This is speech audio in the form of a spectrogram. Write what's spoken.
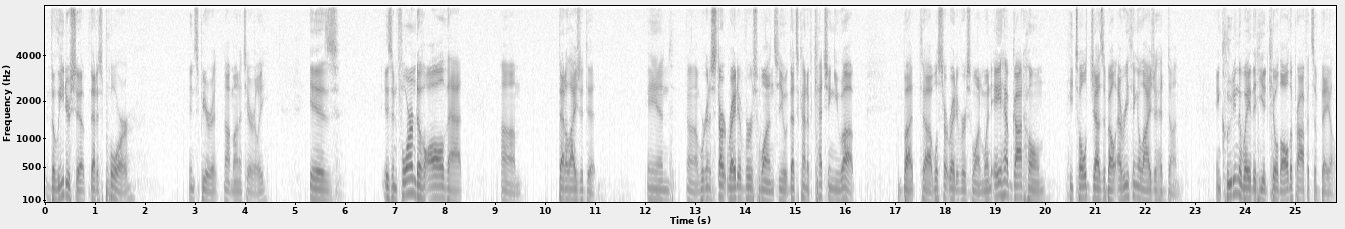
the leadership that is poor in spirit, not monetarily, is is informed of all that um, that Elijah did, and uh, we're going to start right at verse one. So you, that's kind of catching you up. But uh, we'll start right at verse 1. When Ahab got home, he told Jezebel everything Elijah had done, including the way that he had killed all the prophets of Baal.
